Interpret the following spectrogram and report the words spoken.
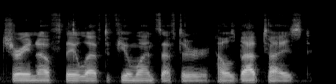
sure enough, they left a few months after I was baptized.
